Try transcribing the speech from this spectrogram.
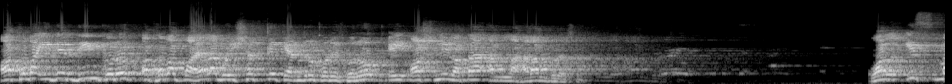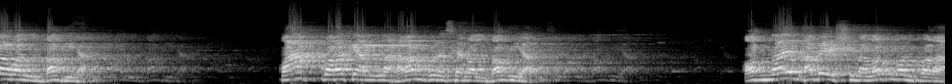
অথবা ঈদের দিন করুক অথবা পয়লা বৈশাখকে কেন্দ্র করে করুক, এই অশ্লীলতা আল্লাহ হারাম করেছেন। পাপ করাকে আল্লাহ হারাম করেছেন, ওয়াল বাগিয়া। অন্যায় ভাবে সীমা লঙ্ঘন করা,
